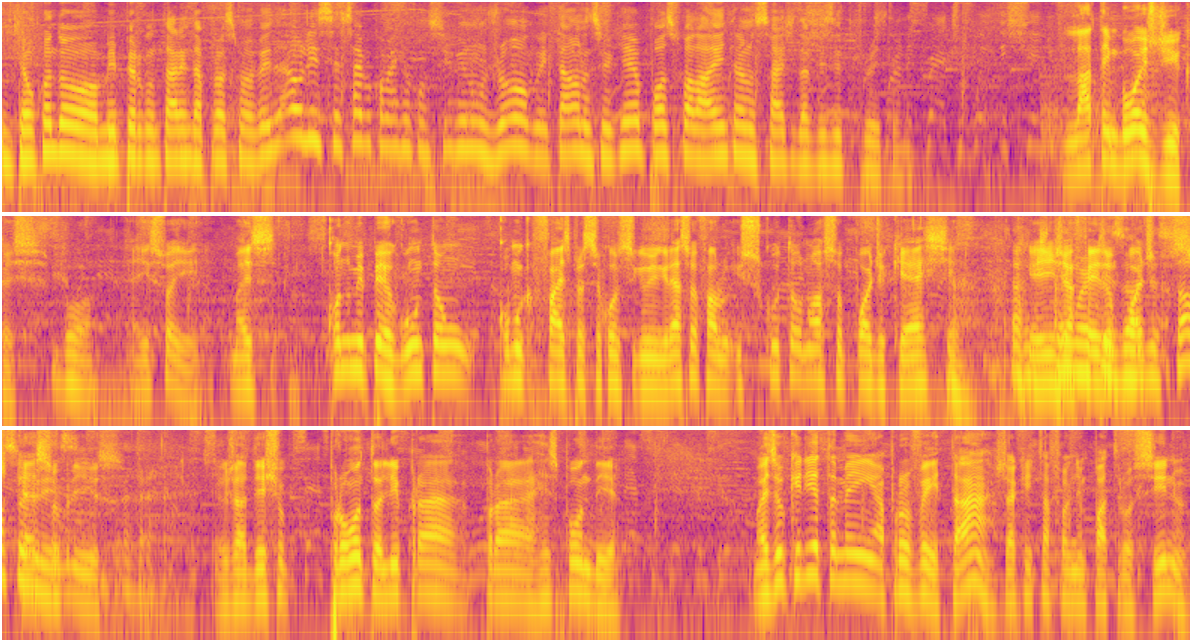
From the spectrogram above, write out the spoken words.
Então, quando me perguntarem da próxima vez, ah, Ulisses, você sabe como é que eu consigo ir num jogo e tal, não sei o quê, eu posso falar, entra no site da Visit Britain. Lá tem boas dicas. Boa. É isso aí. Mas quando me perguntam como que faz para você conseguir o ingresso, eu falo, escuta o nosso podcast, que a gente tem já um fez um podcast sobre sobre isso. Eu já deixo pronto ali para responder. Mas eu queria também aproveitar, já que a gente tá falando em patrocínio,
